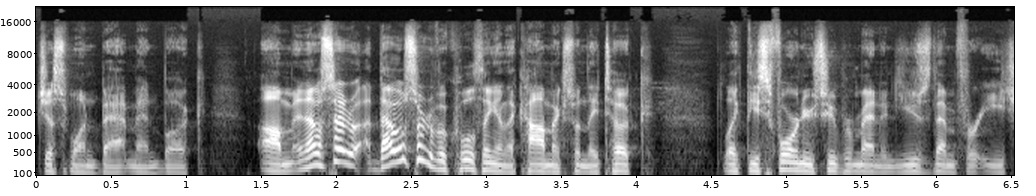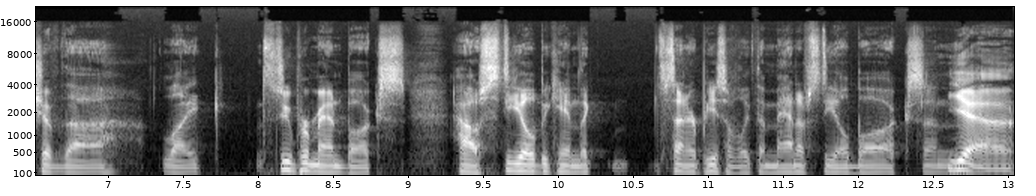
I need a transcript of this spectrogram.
just one Batman book. Um, and that was sort of that was sort of a cool thing in the comics when they took like these four new Supermen and used them for each of the like Superman books. How Steel became the centerpiece of like the Man of Steel books, and Yeah,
